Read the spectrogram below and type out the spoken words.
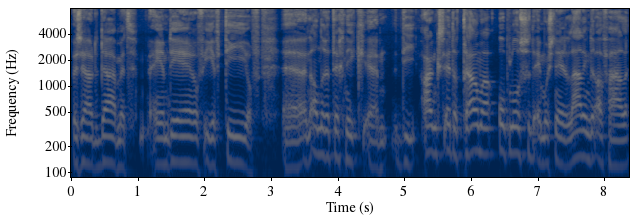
We zouden daar met EMDR of EFT of uh, een andere techniek uh, die angst, uh, dat trauma oplossen, de emotionele lading eraf halen.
